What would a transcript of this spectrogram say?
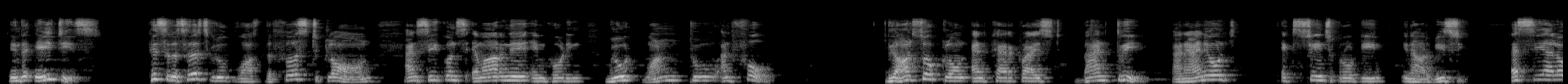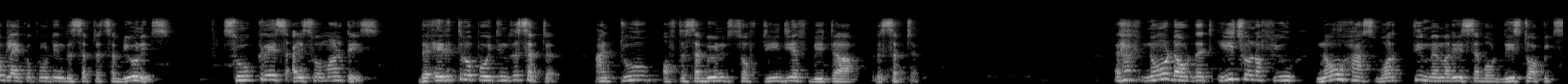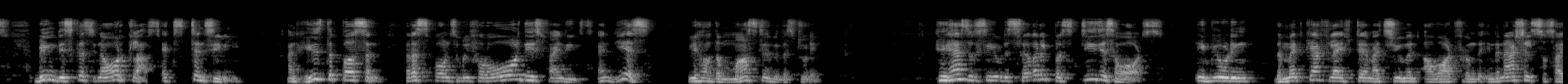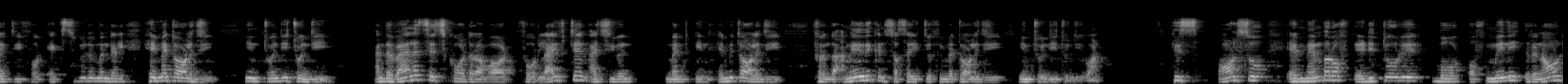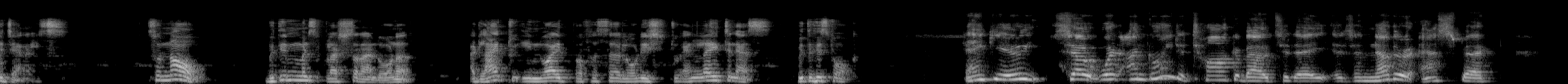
In the 80s, his research group was the first to clone and sequence mRNA encoding GLUT1, 2, and 4. They also cloned and characterized BAND3, an anion exchange protein in RBC, asialoglycoprotein receptor subunits, sucrase isomaltase, the erythropoietin receptor, and two of the subunits of TGF-beta receptor. I have no doubt that each one of you now has worthy memories about these topics being discussed in our class extensively. And he is the person responsible for all these findings. And yes, we have the master with us today. He has received several prestigious awards, including the Metcalf Lifetime Achievement Award from the International Society for Experimental Hematology in 2020 and the Wallace H. Coulter Award for Lifetime Achievement in Hematology from the American Society of Hematology in 2021. He's also a member of editorial board of many renowned journals. So now, with immense pleasure and honor, I'd like to invite Professor Lodish to enlighten us with his talk. Thank you. So, what I'm going to talk about today is another aspect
